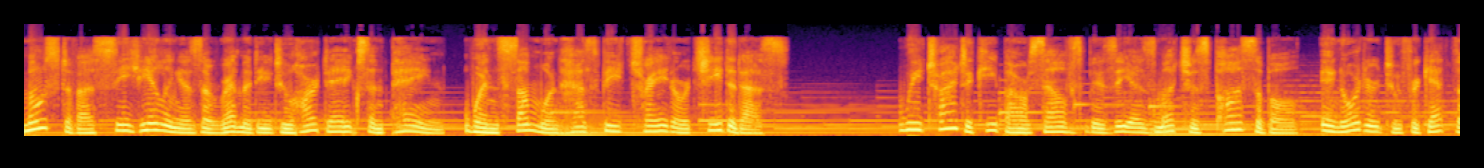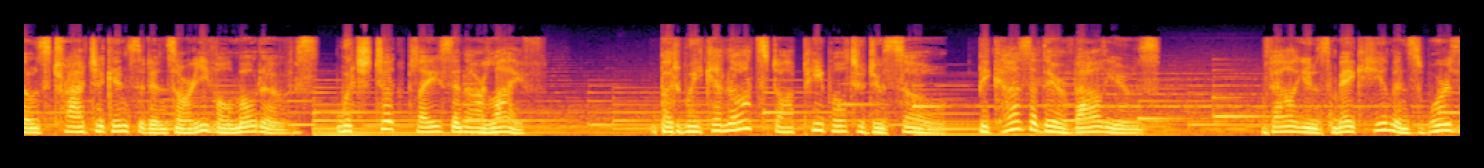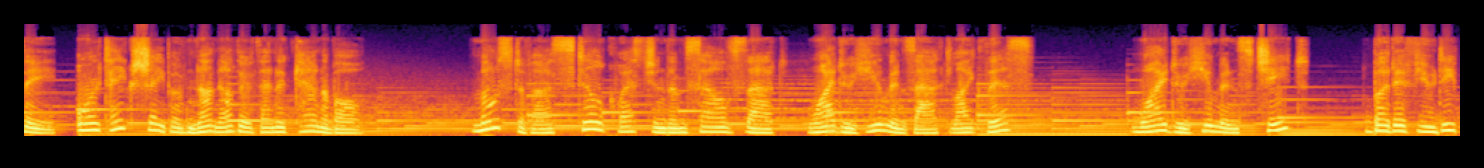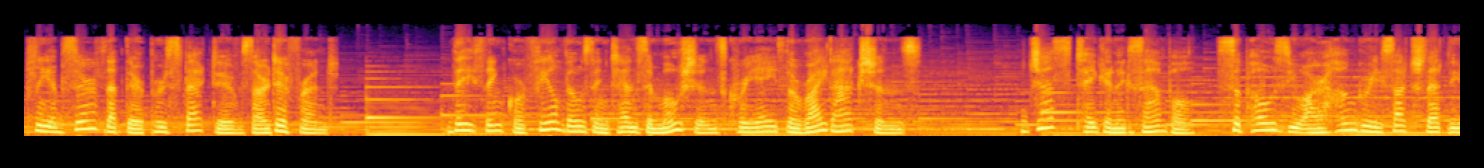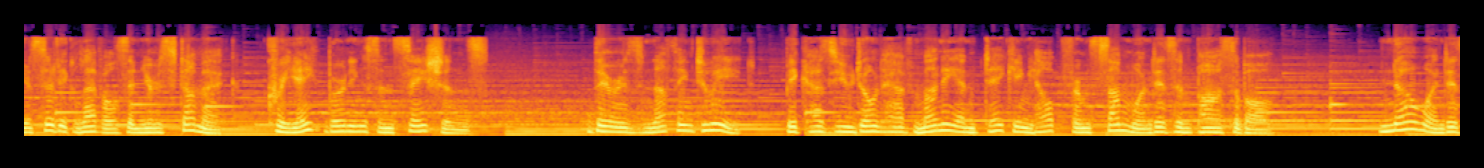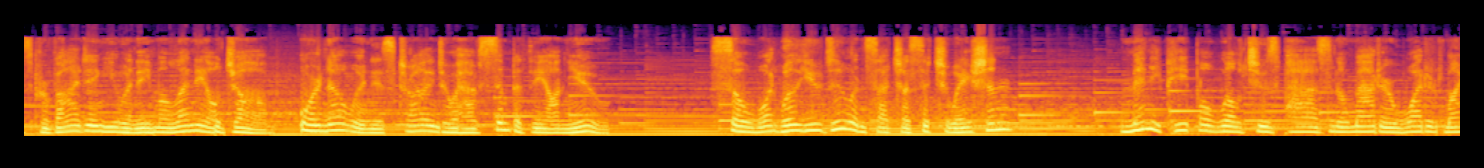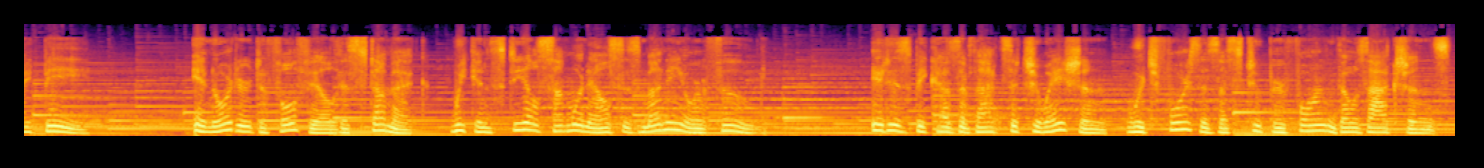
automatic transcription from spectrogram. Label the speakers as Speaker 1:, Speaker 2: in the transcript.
Speaker 1: Most of us see healing as a remedy to heartaches and pain when someone has betrayed or cheated us. We try to keep ourselves busy as much as possible in order to forget those tragic incidents or evil motives which took place in our life. But we cannot stop people to do so because of their values. Values make humans worthy or take shape of none other than a cannibal. Most of us still question themselves that, why do humans act like this? Why do humans cheat? But if you deeply observe that their perspectives are different, they think or feel those intense emotions create the right actions. Just take an example. Suppose you are hungry such that the acidic levels in your stomach create burning sensations. There is nothing to eat because you don't have money and taking help from someone is impossible. No one is providing you any millennial job, or no one is trying to have sympathy on you. So what will you do in such a situation? Many people will choose paths no matter what it might be. In order to fulfill the stomach, we can steal someone else's money or food. It is because of that situation, which forces us to perform those actions.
